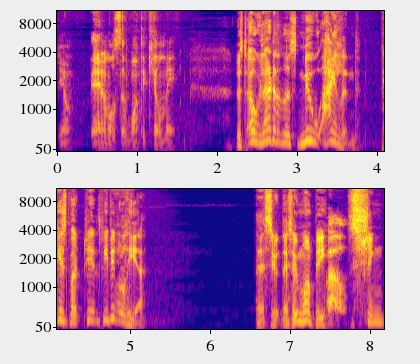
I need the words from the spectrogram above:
you know, animals that want to kill me. Just oh, we landed on this new island. Here's but here's people here. There soon, there soon won't be. Well- Shing.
